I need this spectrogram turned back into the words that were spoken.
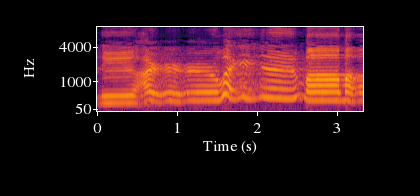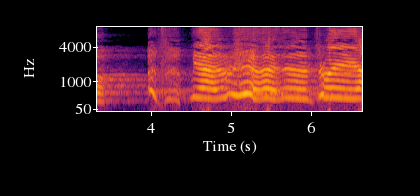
女儿为妈妈面面追啊，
